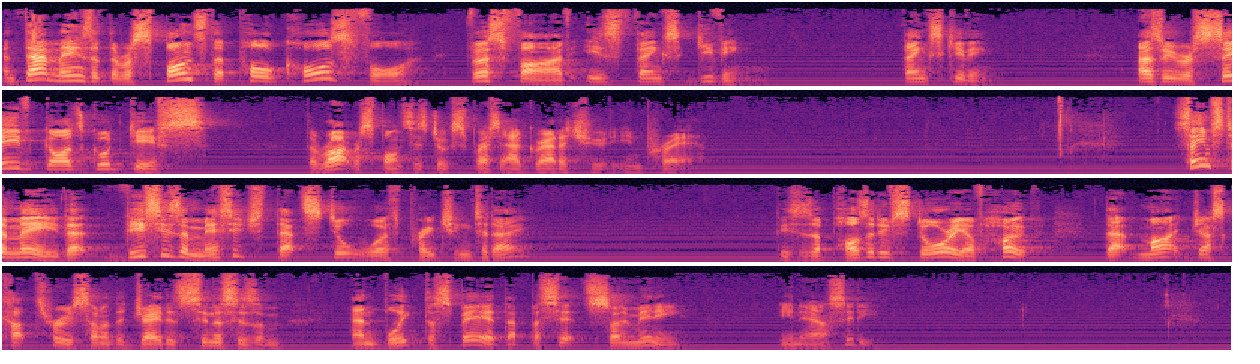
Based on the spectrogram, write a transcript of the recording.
And that means that the response that Paul calls for Verse 5 is thanksgiving. Thanksgiving. As we receive God's good gifts, the right response is to express our gratitude in prayer. Seems to me that this is a message that's still worth preaching today. This is a positive story of hope that might just cut through some of the jaded cynicism and bleak despair that besets so many in our city.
